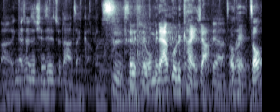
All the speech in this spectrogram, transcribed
呃应该算是全世界最大的展岗了。是是是，我们等下过去看一下。对啊，OK，走。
